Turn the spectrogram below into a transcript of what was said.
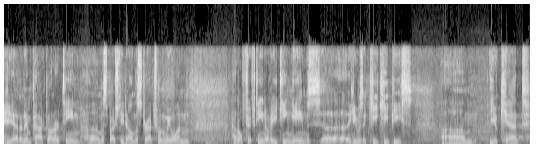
He had an impact on our team, um, especially down the stretch when we won. I don't know, 15 of 18 games. Uh, he was a key, key piece. Um, you can't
